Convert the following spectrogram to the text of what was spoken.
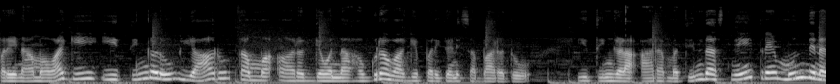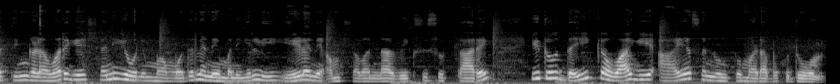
ಪರಿಣಾಮವಾಗಿ ಈ ತಿಂಗಳು ಯಾರೂ ತಮ್ಮ ಆರೋಗ್ಯವನ್ನು ಹಗುರವಾಗಿ ಪರಿಗಣಿಸಬಾರದು. ಈ ತಿಂಗಳ ಆರಂಭದಿಂದ ಸ್ನೇಹಿತರೆ, ಮುಂದಿನ ತಿಂಗಳವರೆಗೆ ಶನಿಯು ನಿಮ್ಮ ಮೊದಲನೇ ಮನೆಯಲ್ಲಿ ಏಳನೇ ಅಂಶವನ್ನು ವೀಕ್ಷಿಸುತ್ತಾರೆ. ಇದು ದೈಹಿಕವಾಗಿ ಆಯಾಸನ್ನುಂಟು ಮಾಡಬಹುದು.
